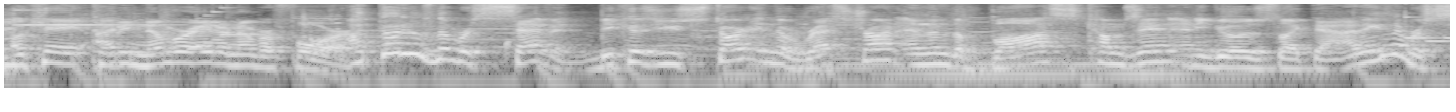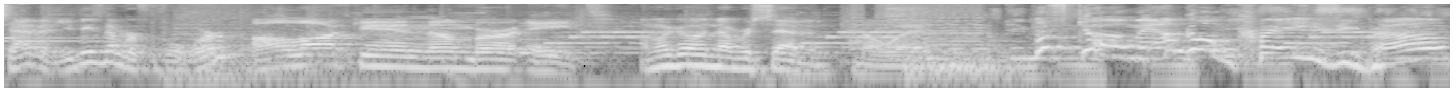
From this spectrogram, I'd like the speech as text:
Nim nim Okay, Could be number eight or number four. I thought it was number seven because you start in the restaurant and then the boss comes in and he goes like that. I think it's number seven. You think it's number four? I'll lock in number eight. I'm gonna go with number seven. No way. Let's go, man. I'm going crazy, bro.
